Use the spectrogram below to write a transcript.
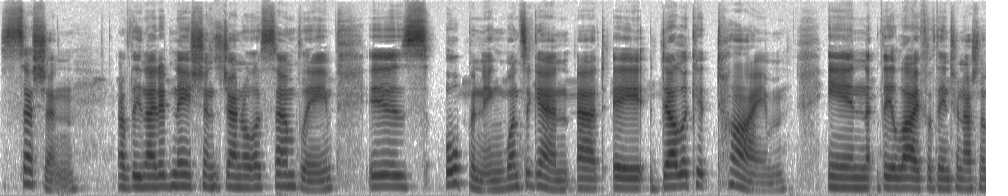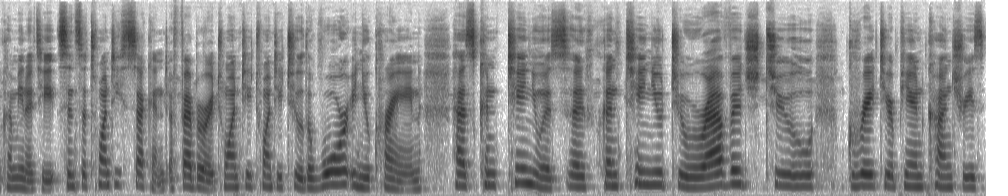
session of the United Nations General Assembly is opening once again at a delicate time in the life of the international community. Since the 22nd of February 2022, the war in Ukraine has continuous has continued to ravage two great European countries,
